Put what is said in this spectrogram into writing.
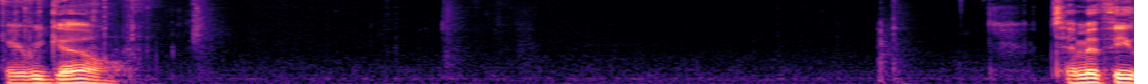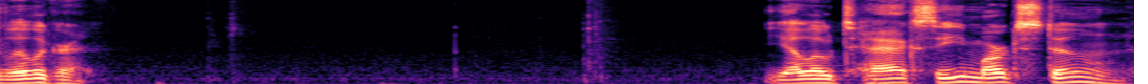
Here we go. Timothy Liljegren. Yellow Taxi, Mark Stone.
